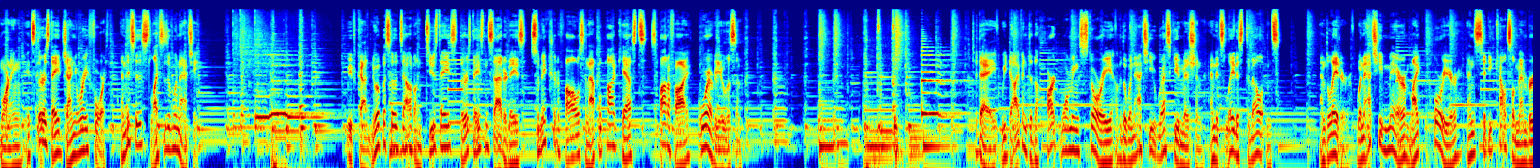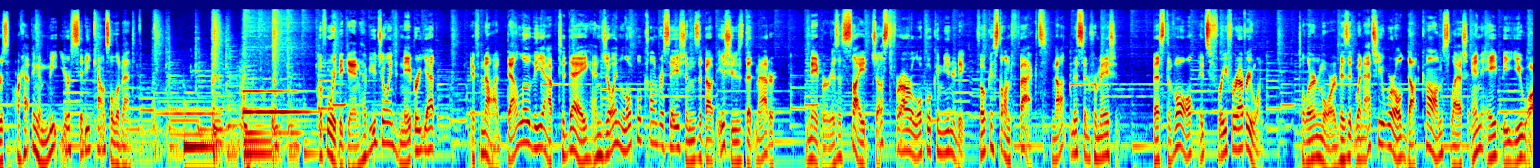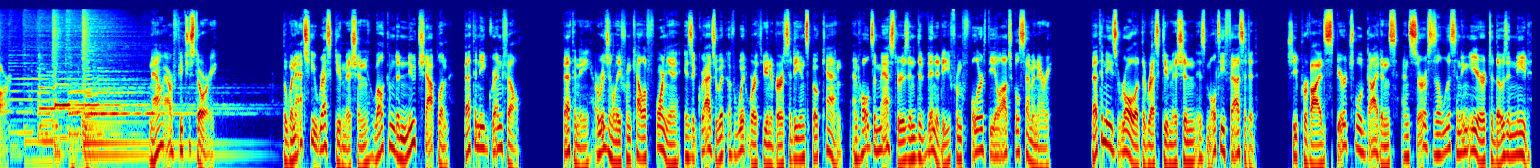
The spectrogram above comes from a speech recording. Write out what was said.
Morning. It's Thursday, January 4th, and this is Slices of Wenatchee. We've got new episodes out on Tuesdays, Thursdays, and Saturdays, so make sure to follow us on Apple Podcasts, Spotify, or wherever you listen. Today, we dive into the heartwarming story of the Wenatchee Rescue Mission and its latest developments. And later, Wenatchee Mayor Mike Poirier and City Council members are having a Meet Your City Council event. Before we begin, have you joined NABUR yet? If not, download the app today and join local conversations about issues that matter. NABUR is a site just for our local community, focused on facts, not misinformation. Best of all, it's free for everyone. To learn more, visit wenatcheeworld.com slash N-A-B-U-R. Now our feature story. The Wenatchee Rescue Mission welcomed a new chaplain, Bethany Grenfell, Bethany, originally from California, is a graduate of Whitworth University in Spokane and holds a master's in divinity from Fuller Theological Seminary. Bethany's role at the rescue mission is multifaceted. She provides spiritual guidance and serves as a listening ear to those in need.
